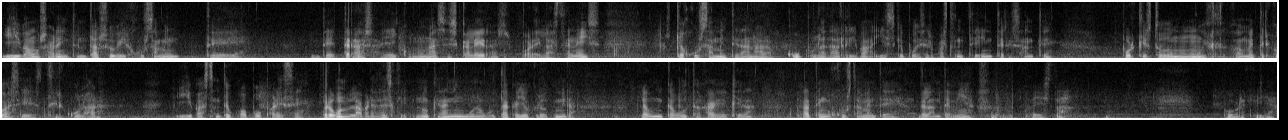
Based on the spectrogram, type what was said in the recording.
Y vamos ahora a intentar subir justamente detrás, hay como unas escaleras, por ahí las tenéis, que justamente dan a la cúpula de arriba y es que puede ser bastante interesante porque es todo muy geométrico, así es circular y bastante guapo parece. Pero bueno, la verdad es que no queda ninguna butaca. Yo creo que, mira, la única butaca que queda la tengo justamente delante mía. Ahí está. Pobrecilla.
